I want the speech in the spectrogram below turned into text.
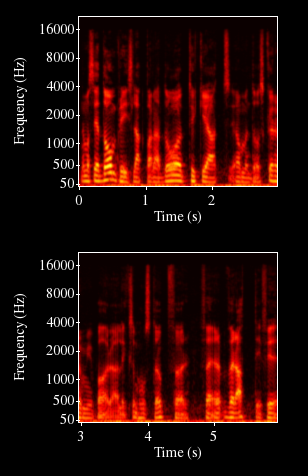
när man ser de prislapparna då tycker jag att ja, men då ska de ju bara liksom hosta upp för, för Verratti. För,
